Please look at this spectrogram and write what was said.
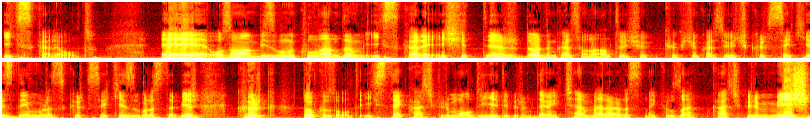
x kare oldu. E o zaman biz bunu kullandım. x kare eşittir. 4'ün karesi 16. 3 kök 3'ün karesi 3. 48 değil mi? Burası 48. Burası da 1. 40 9 oldu. X'te kaç birim oldu? 7 birim. Demek çemberler arasındaki uzak kaç birimmiş?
